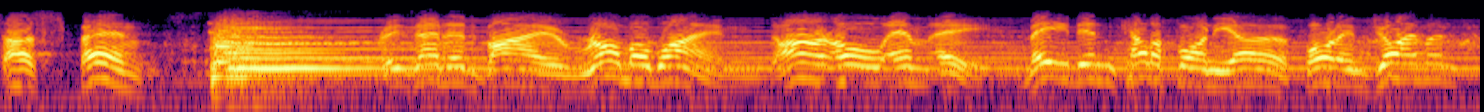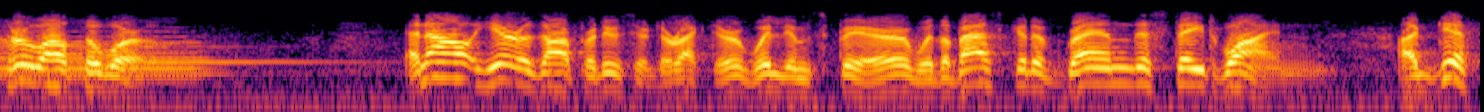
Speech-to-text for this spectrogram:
Suspense. Presented by Roma Wines, R O M A, made in California for enjoyment throughout the world. And now, here is our producer director, William Spier, with a basket of Grand Estate wines, a gift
